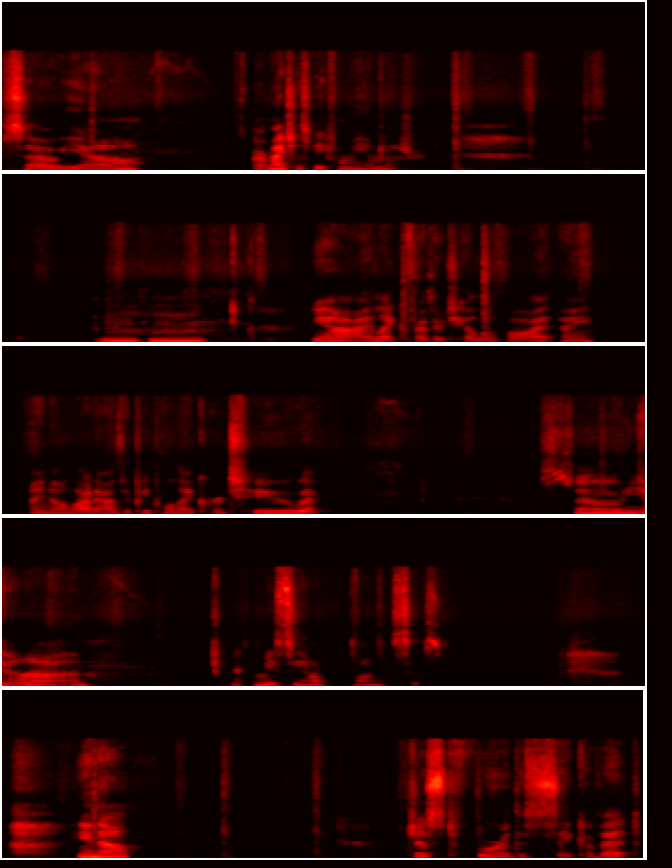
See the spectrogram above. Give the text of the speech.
so, yeah. Or it might just be for me, I'm not sure. Mm-hmm. Yeah, I like Feathertail a lot. I I know a lot of other people like her too. So, yeah. Here, let me see how long this is. You know, just for the sake of it,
